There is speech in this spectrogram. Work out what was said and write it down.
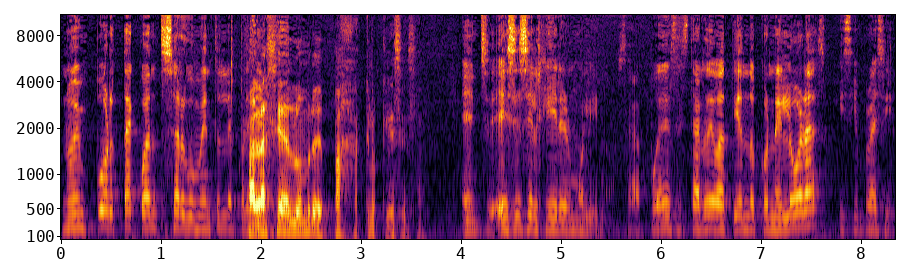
No importa cuántos argumentos le presentes. Falacia del hombre de paja, creo que es esa. Ese es el hater molino. O sea, puedes estar debatiendo con él horas y siempre va a decir,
